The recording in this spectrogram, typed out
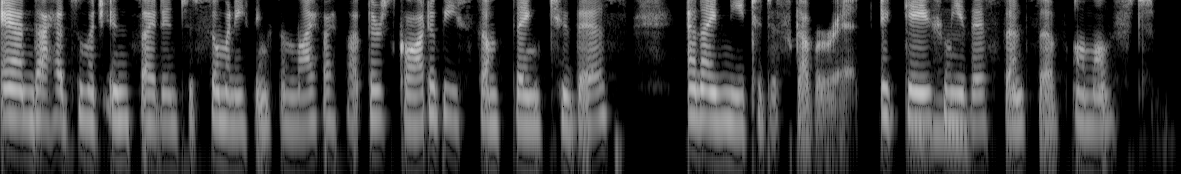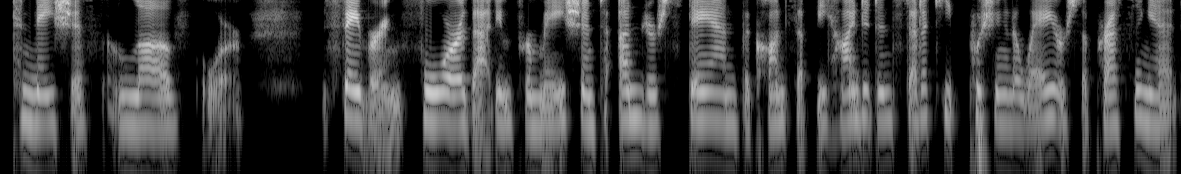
and I had so much insight into so many things in life, I thought there's got to be something to this and I need to discover it. It gave mm-hmm. me this sense of almost tenacious love or savoring for that information to understand the concept behind it instead of keep pushing it away or suppressing it.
